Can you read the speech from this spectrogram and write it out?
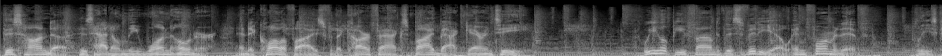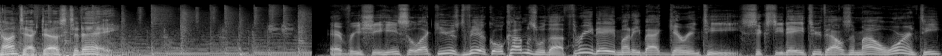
This Honda has had only one owner and it qualifies for the Carfax buyback guarantee. We hope you found this video informative. Please contact us today. Every Sheehy Select used vehicle comes with a 3-day money-back guarantee, 60-day 2,000-mile warranty,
